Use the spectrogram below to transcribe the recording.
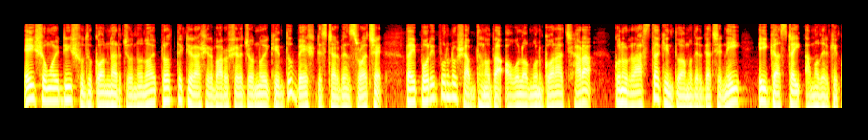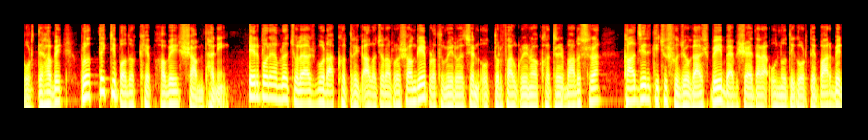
এই সময়টি শুধু কন্যার জন্য নয়, প্রত্যেকটি রাশির মানুষের জন্যই কিন্তু বেশ ডিস্টারবেন্স রয়েছে। তাই পরিপূর্ণ সাবধানতা অবলম্বন করা ছাড়া কোনো রাস্তা কিন্তু আমাদের কাছে নেই। এই কাজটাই আমাদেরকে করতে হবে। প্রত্যেকটি পদক্ষেপ হবে সাবধানী। এরপরে আমরা চলে আসব নাক্ষত্রিক আলোচনা প্রসঙ্গে। প্রথমেই রয়েছেন উত্তর ফাল্গুনি নক্ষত্রের মানুষরা। কাজের কিছু সুযোগ আসবে, ব্যবসায় তারা উন্নতি করতে পারবেন।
